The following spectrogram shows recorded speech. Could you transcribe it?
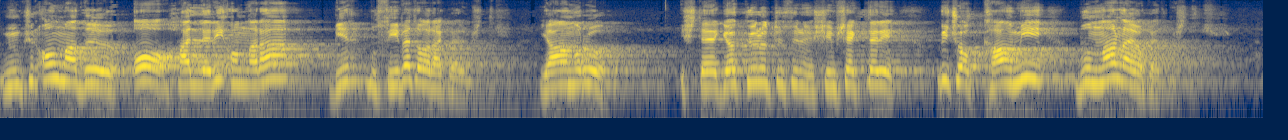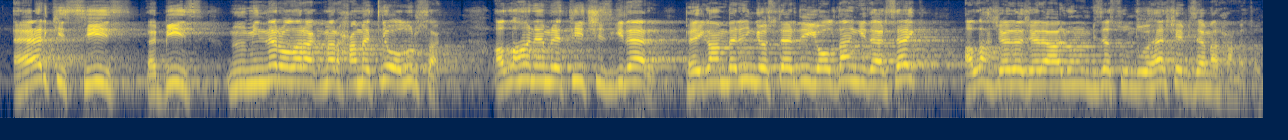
mümkün olmadığı o halleri onlara bir musibet olarak vermiştir. Yağmuru, işte gök gürültüsünü, şimşekleri birçok kavmi bunlarla yok etmiştir. Eğer ki siz ve biz müminler olarak merhametli olursak, Allah'ın emrettiği çizgiler, peygamberin gösterdiği yoldan gidersek Allah Celle Celaluhu'nun bize sunduğu her şey bize merhamet olur.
